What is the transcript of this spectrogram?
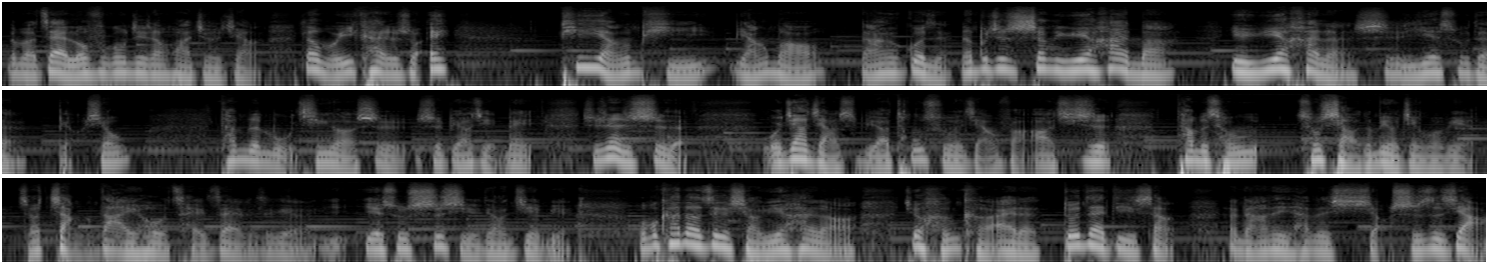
那么在罗浮宫这张画就是这样。那我们一看就说，哎，披羊皮、羊毛，拿个棍子，那不就是圣约翰吗？因为约翰呢是耶稣的表兄。他们的母亲啊是是表姐妹，是认识的。我这样讲是比较通俗的讲法啊。其实他们从从小都没有见过面，只要长大以后才在这个耶稣施洗的地方见面。我们看到这个小约翰啊，就很可爱的蹲在地上，拿着他的小十字架，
